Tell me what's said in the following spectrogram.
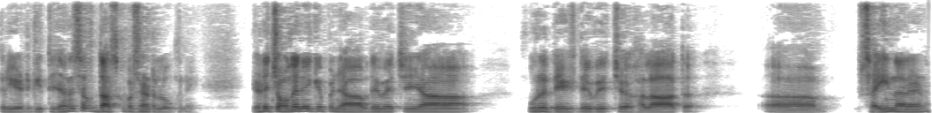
ਕ੍ਰੀਏਟ ਕੀਤੇ ਜਾਂਦੇ ਸਿਰਫ 10% ਲੋਕ ਨੇ। ਜਿਹੜੇ ਚਾਹੁੰਦੇ ਨੇ ਕਿ ਪੰਜਾਬ ਦੇ ਵਿੱਚ ਜਾਂ ਪੂਰੇ ਦੇਸ਼ ਦੇ ਵਿੱਚ ਹਾਲਾਤ ਸਹੀ ਨਾ ਰਹਿਣ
